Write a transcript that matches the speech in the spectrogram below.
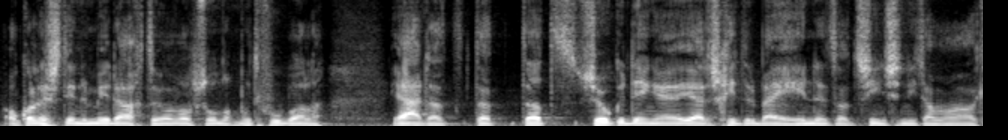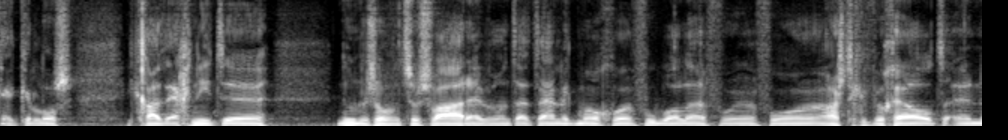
Ook al is het in de middag, terwijl we op zondag moeten voetballen. ja, dat, dat, dat zulke dingen, ja, dat schieten erbij in. Dat, zien ze niet allemaal. Kijk, los, ik ga het echt niet doen alsof we het zo zwaar hebben. Want uiteindelijk mogen we voetballen voor, voor hartstikke veel geld. En,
